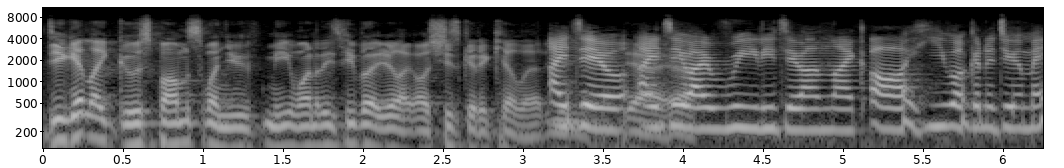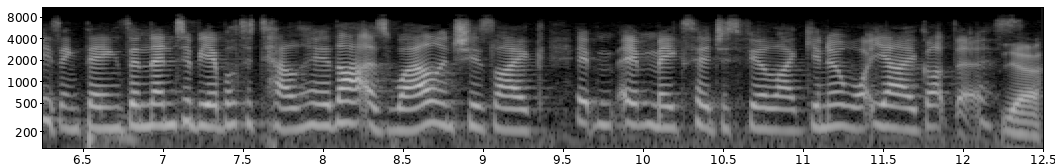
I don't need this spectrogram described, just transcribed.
Do you get like goosebumps when you meet one of these people that you're like, oh, she's gonna kill it? I do. Yeah, I do. yeah. I really do. I'm like, oh, you are going to do amazing things. And then to be able to tell her that as well. And she's like, it, it makes her just feel like, you know what? Yeah, I got this. Yeah.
